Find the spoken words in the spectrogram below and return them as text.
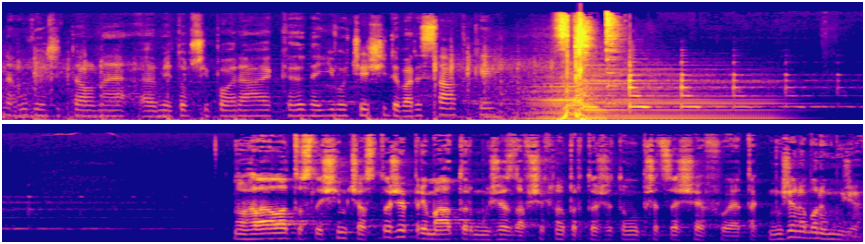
neuvěřitelné. Mně to připadá jak nejdivočejší devadesátky. Ale to slyším často, že primátor může za všechno, protože tomu přece šéfuje. Tak může nebo nemůže?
